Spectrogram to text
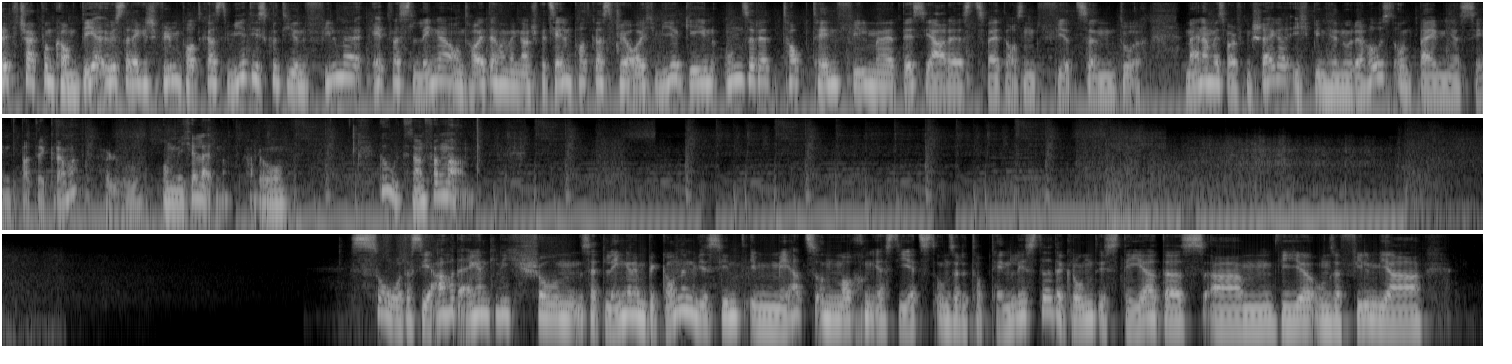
Fliptruck.com, der österreichische Filmpodcast. Wir diskutieren Filme etwas länger und heute haben wir einen ganz speziellen Podcast für euch. Wir gehen unsere Top 10 Filme des Jahres 2014 durch. Mein Name ist Wolfgang Steiger, ich bin hier nur der Host und bei mir sind Patrick Grammer. Hallo. Und Michael Leitner. Hallo. Gut, dann fangen wir an. So, das Jahr hat eigentlich schon seit längerem begonnen. Wir sind im März und machen erst jetzt unsere Top Ten Liste. Der Grund ist der, dass ähm, wir unser Filmjahr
